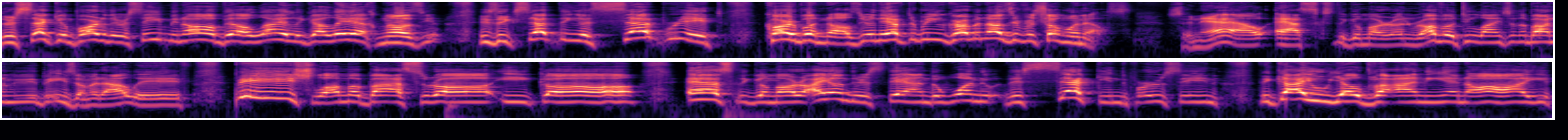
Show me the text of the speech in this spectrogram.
their second part of their statement of the oh, Nazir is accepting a separate korban Nazir, and they have to bring a korban Nazir for someone else. So now asks the Gemara and Rava two lines on the bottom of Beis Aleph. Bishlama Basra Ika. Ask the Gemara. I understand the one, the second person, the guy who yelled Va'ani and I,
